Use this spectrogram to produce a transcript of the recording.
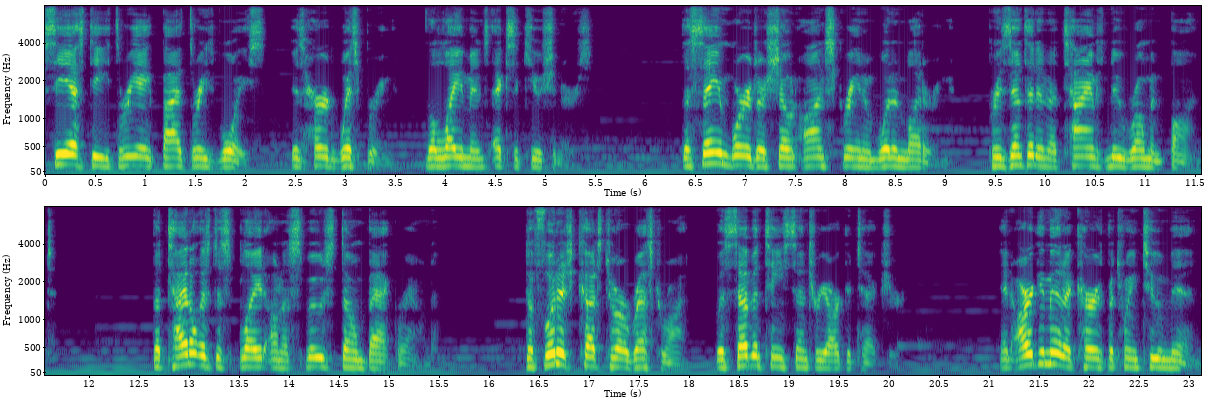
CSD-3853's voice is heard whispering, The Layman's Executioners. The same words are shown on-screen in wooden lettering, presented in a Times New Roman font. The title is displayed on a smooth stone background. The footage cuts to a restaurant with 17th century architecture. An argument occurs between two men,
